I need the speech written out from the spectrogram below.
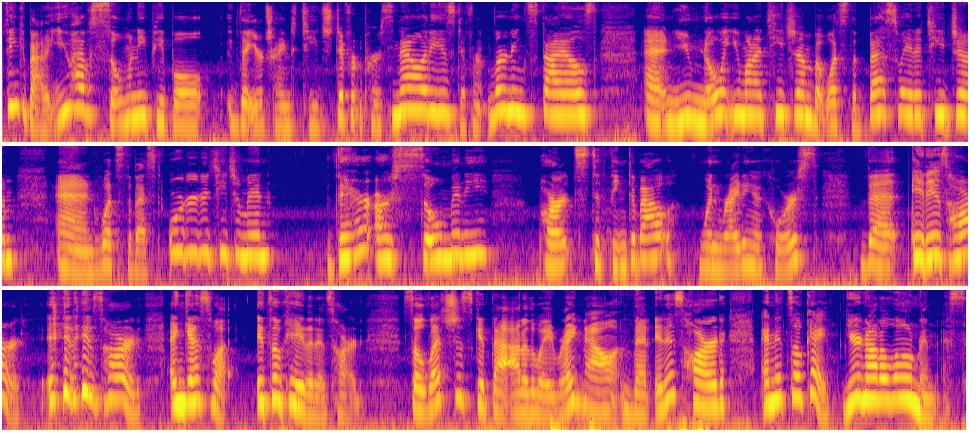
think about it. You have so many people that you're trying to teach, different personalities, different learning styles, and you know what you want to teach them, but what's the best way to teach them and what's the best order to teach them in? There are so many parts to think about when writing a course that it is hard. It is hard. And guess what? It's okay that it's hard. So let's just get that out of the way right now that it is hard and it's okay. You're not alone in this.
